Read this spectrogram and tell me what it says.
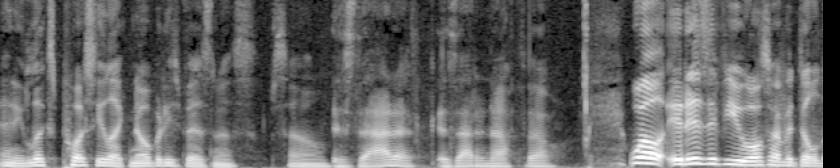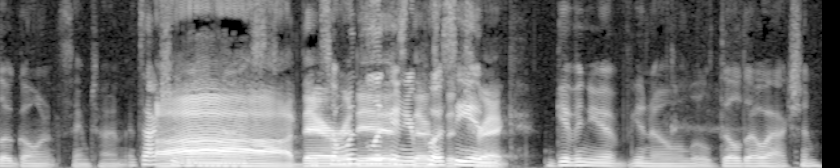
and he licks pussy like nobody's business. So, is that a, is that enough though? well, it is if you also have a dildo going at the same time. It's actually Ah, really nice. When there it someone's is. licking your There's pussy and giving you, you know, a little dildo action.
